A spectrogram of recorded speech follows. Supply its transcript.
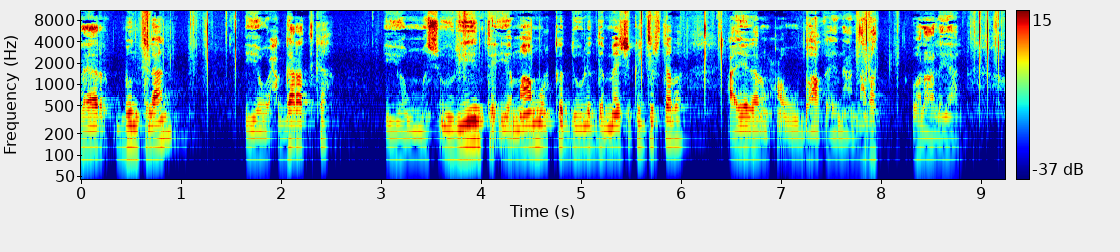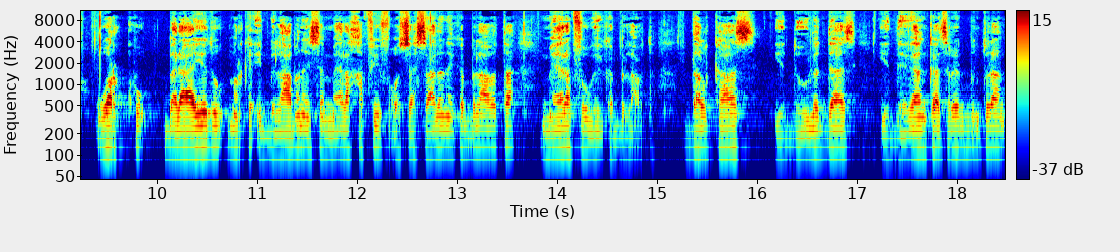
reer puntland iyo waxgaradka iyo mas'uuliyiinta iyo maamulka dowladda meesha ka jirtaba. Ayagana waxaan ugu baaqaynaa nabad walaalayaal. Warku balaayadu marka ay bilaabanaysa meelo khafiif oo sahsaalanay ka bilaabataa meelo fogay ka bilaabata. Dalkaas iyo dowladdaas iyo deegaankaas reer puntland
